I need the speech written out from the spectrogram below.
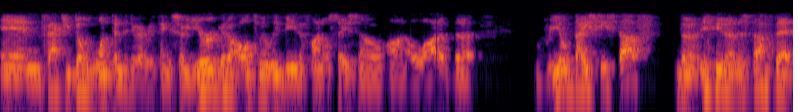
And in fact, you don't want them to do everything. So you're going to ultimately be the final say so on a lot of the real dicey stuff, the, you know, the stuff that,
